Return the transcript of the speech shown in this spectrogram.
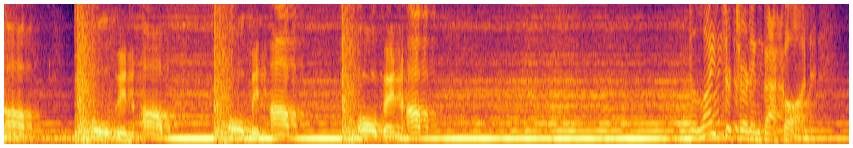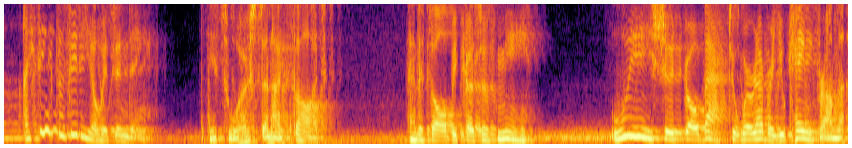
up. Open up. Open up. Open up. The lights are turning back on. I think the video is ending. It's worse than I thought. And it's all because of me. We should go back to wherever you came from.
